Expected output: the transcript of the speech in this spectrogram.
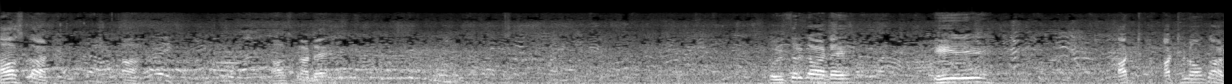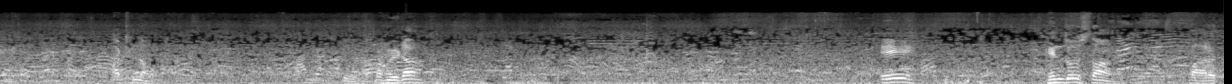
ਆਸ ਘਾਟ ਆ ਆਸ ਘਾਟ ਹੈ। ਪਵਿੱਤਰ ਘਾਟ ਹੈ। ਇਹ 8 8 9 ਘਾਟ ਨੇ। 8 9 ਤੇ ਆਪਾਂ ਹੋਈਦਾ ਇਹ ਹਿੰਦੁਸਤਾਨ, ਭਾਰਤ,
